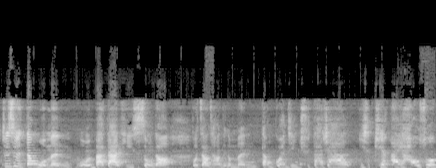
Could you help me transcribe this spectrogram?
就是当我们我们把大体送到火葬场那个门，当关进去，大家一片哀嚎说。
